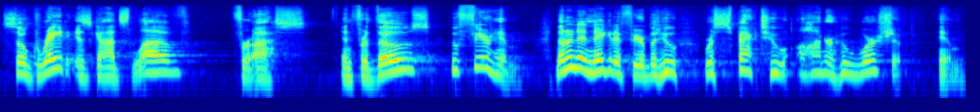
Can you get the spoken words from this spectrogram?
so great is God's love for us and for those who fear him. Not in a negative fear, but who respect, who honor, who worship him.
